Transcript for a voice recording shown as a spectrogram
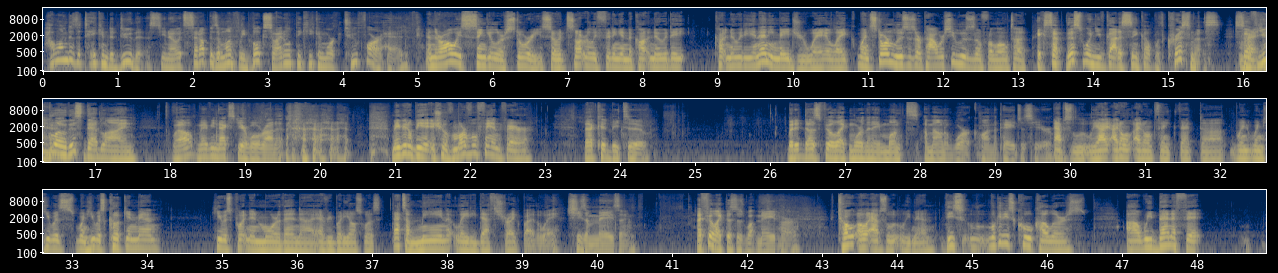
How long does it take him to do this? You know, it's set up as a monthly book, so I don't think he can work too far ahead. And they're always singular stories, so it's not really fitting into continuity continuity in any major way. Like when Storm loses her powers, she loses them for a long time. Except this one, you've got to sync up with Christmas. So Right. if you blow this deadline, well, maybe next year we'll run it. Maybe it'll be an issue of Marvel Fanfare. That could be too. But it does feel like more than a month's amount of work on the pages here. Absolutely. I, I don't I don't think that uh, when when he was when he was cooking, man, he was putting in more than uh, everybody else was. That's a mean Lady Deathstrike, by the way. She's amazing. I feel like this is what made her. To- oh, absolutely, man. These look at these cool colors. Uh, we benefit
